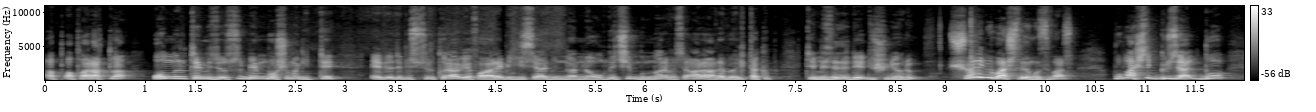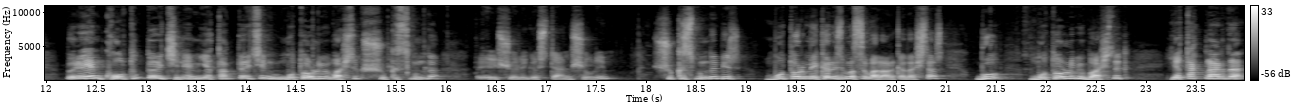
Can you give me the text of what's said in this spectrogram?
aparatla onları temizliyorsunuz. Benim hoşuma gitti. Evde de bir sürü klavye, fare, bilgisayar bilmem ne olduğu için bunları mesela ara ara böyle takıp temizlenir diye düşünüyorum. Şöyle bir başlığımız var. Bu başlık güzel. Bu Böyle hem koltuklar için hem yataklar için motorlu bir başlık şu kısmında e, şöyle göstermiş olayım. Şu kısmında bir motor mekanizması var arkadaşlar. Bu motorlu bir başlık. Yataklarda,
